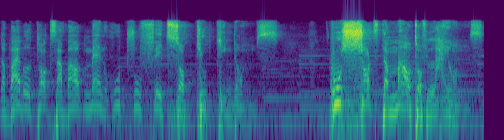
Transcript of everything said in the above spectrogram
The Bible talks about men who through faith subdued kingdoms, who shut the mouth of lions,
